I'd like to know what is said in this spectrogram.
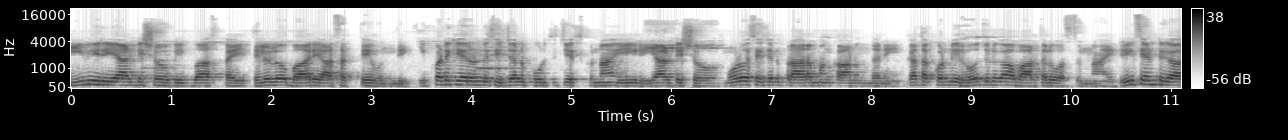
TV reality show Bigg Boss పై తెలుగులో భారీ ఆసక్తే ఉంది. ఇప్పటికే రెండు సీజన్లు పూర్తి చేసుకున్న ఈ రియాలిటీ షో మూడో సీజన్ ప్రారంభం కానుందని గత కొన్ని రోజులుగా వార్తలు వస్తున్నాయి. రీసెంట్గా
